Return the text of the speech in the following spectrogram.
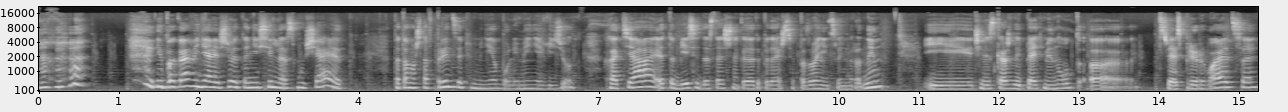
И пока меня еще это не сильно смущает, потому что, в принципе, мне более-менее везет. Хотя это бесит достаточно, когда ты пытаешься позвонить своим родным, и через каждые пять минут э, связь прерывается,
